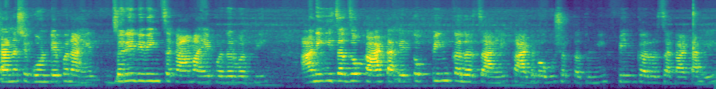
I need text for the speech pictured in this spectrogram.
छान असे गोंडे पण आहेत. जरी विविंगचं काम आहे पदरवरती. आणि हिचा जो काठ आहे तो पिंक कलरचा आहे. काठ बघू शकता तुम्ही. पिंक कलरचा काठ आहे.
